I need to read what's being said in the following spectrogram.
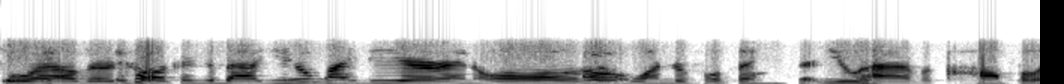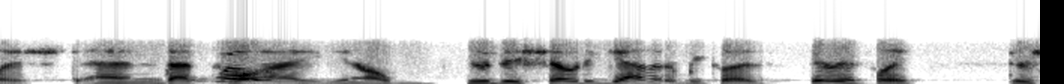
Well, they're talking about you, my dear, and all of oh. the wonderful things that you have accomplished. And that's well, why, you know, do this show together because seriously, there's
